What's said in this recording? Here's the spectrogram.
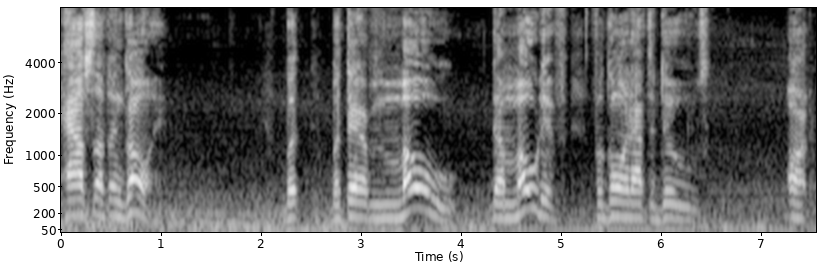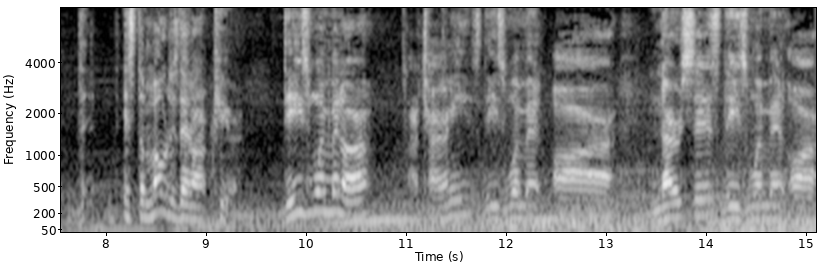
have something going but but their mode their motive for going after dudes aren't it's the motives that aren't pure. These women are attorneys. These women are nurses. These women are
